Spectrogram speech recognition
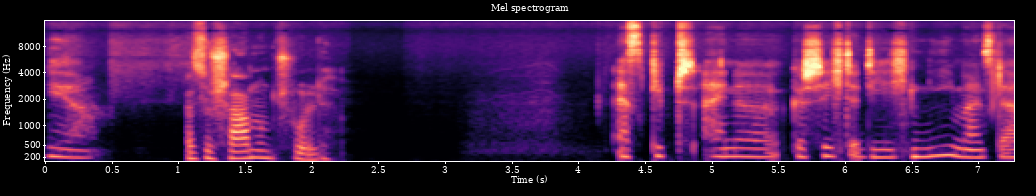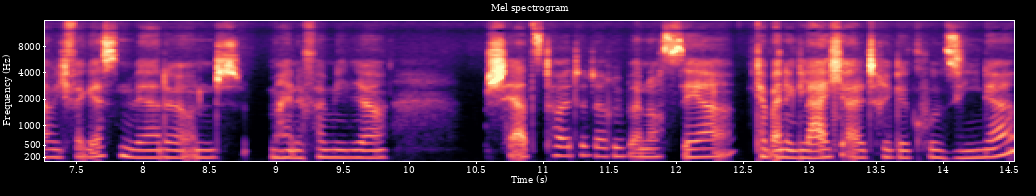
Ja. Also Scham und Schuld. Es gibt eine Geschichte, die ich niemals, glaube ich, vergessen werde. Und meine Familie scherzt heute darüber noch sehr. Ich habe eine gleichaltrige Cousine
